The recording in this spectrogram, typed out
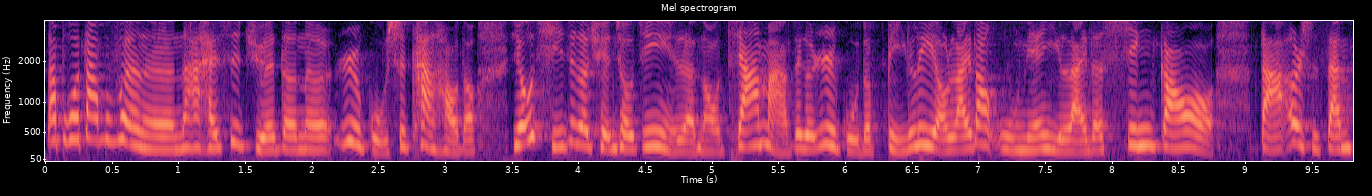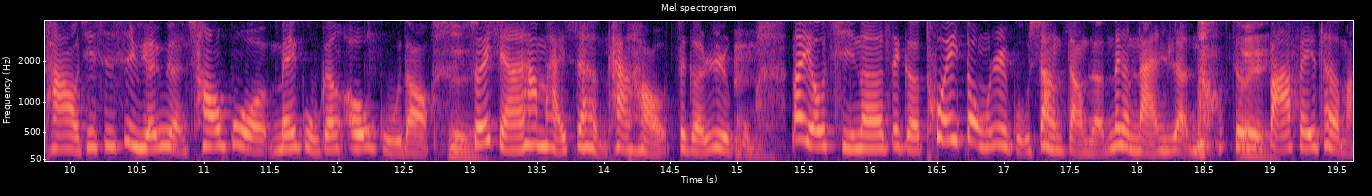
那不过大部分的人呢，还是觉得呢，日股是看好的，尤其这个全球经理人哦，加码这个日股的比例哦，来到五年以来的新高哦。达二十三趴哦，其实是远远超过美股跟欧股的哦，所以显然他们还是很看好这个日股。那尤其呢，这个推动日股上涨的那个男人哦，就是巴菲特嘛。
